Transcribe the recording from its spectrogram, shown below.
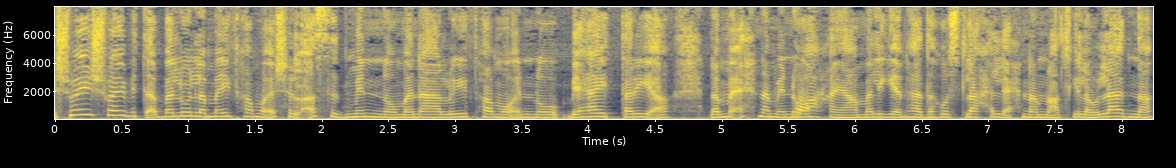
شوي شوي بيتقبلوه لما يفهموا إيش القصد منه منال ويفهموا إنه بهاي الطريقة لما إحنا بنوعي عمليا هذا هو السلاح اللي إحنا بنعطيه لأولادنا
